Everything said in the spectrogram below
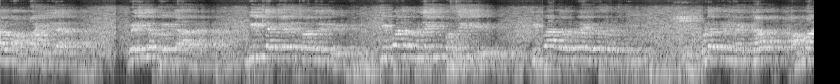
வீட்டுல அம்மா இல்ல. வெளியில போயிட்டாங்க. வீட்டுல கேட்டு திறந்துருக்கு. இப்ப அந்த பிள்ளைக்கு பசிக்குது. இப்ப அந்த பிள்ளை என்ன சொல்லுச்சு உலகத்தில் அம்மா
